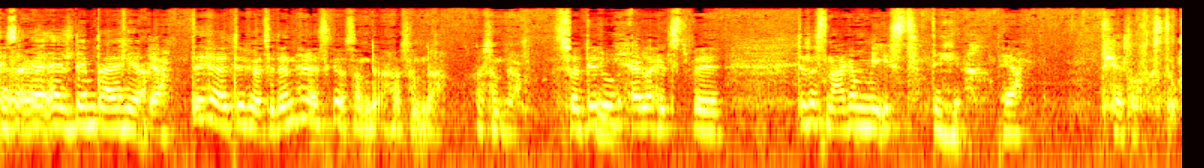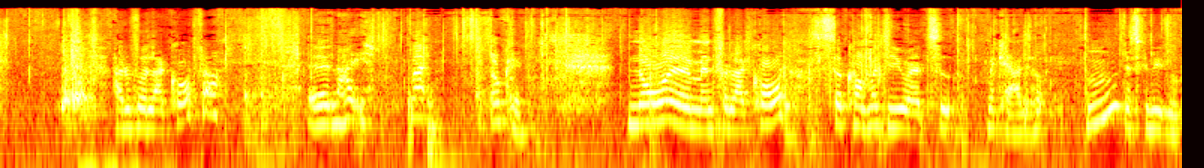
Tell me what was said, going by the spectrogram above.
Altså Øh, alle dem, der er her. Ja, det her det hører til den her æske, og sådan der, og sådan der, og sådan der. Så okay. det du allerhelst vil, det der snakker mest, Det her. ja, det kan jeg godt forstå. Har du fået lagt kort før? Øh, nej. Nej. Okay. Når øh, man får lagt kort, så kommer de jo altid med kærlighed. Mm. Jeg skal lige ud.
